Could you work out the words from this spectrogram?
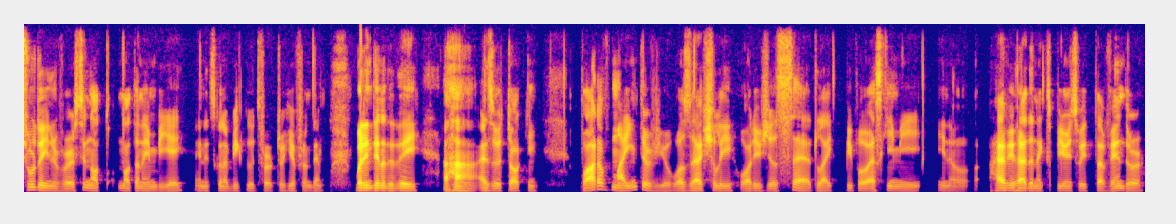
through the university, not not an MBA, and it's gonna be good for to hear from them. But in the end of the day, uh, as we're talking, part of my interview was actually what you just said, like people asking me, you know, have you had an experience with a vendor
